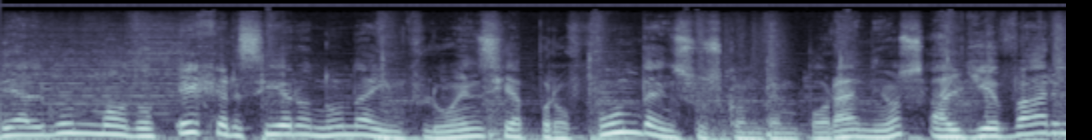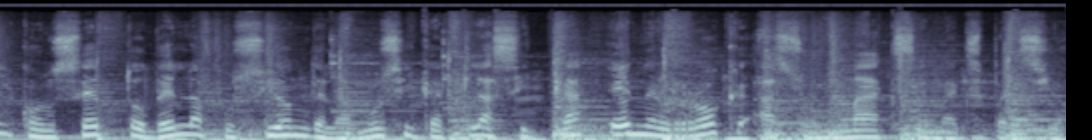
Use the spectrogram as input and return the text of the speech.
de algún modo ejercieron una influencia profunda en sus contemporáneos al llevar el concepto de la fusión de la música clásica en el rock a su máxima expresión.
